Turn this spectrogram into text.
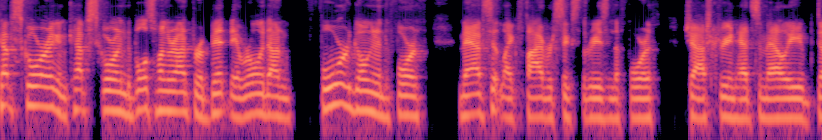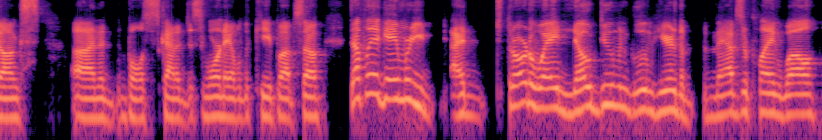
kept scoring and kept scoring. The Bulls hung around for a bit. They were only down four going into the fourth. Mavs hit like five or six threes in the fourth. Josh Green had some alley dunks. Uh, and the Bulls kind of just weren't able to keep up. So definitely a game where you I'd throw it away. No doom and gloom here. The, the Mavs are playing well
